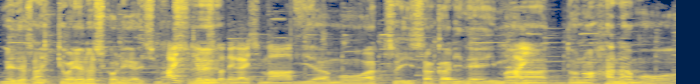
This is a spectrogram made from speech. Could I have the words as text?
上田さん今日はよろしくお願いします。はいよろしくお願いします。いやもう暑い盛りで今、はい、どの花も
